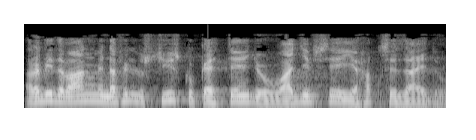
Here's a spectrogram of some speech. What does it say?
عربی زبان میں نفل اس چیز کو کہتے ہیں جو واجب سے یا حق سے زائد ہو۔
